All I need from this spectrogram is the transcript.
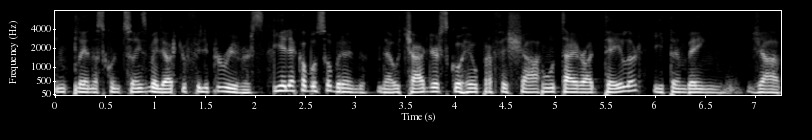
em plenas condições melhor que o Philip Rivers. E ele acabou sobrando, né? O Chargers correu para fechar com o Tyrod Taylor e também já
